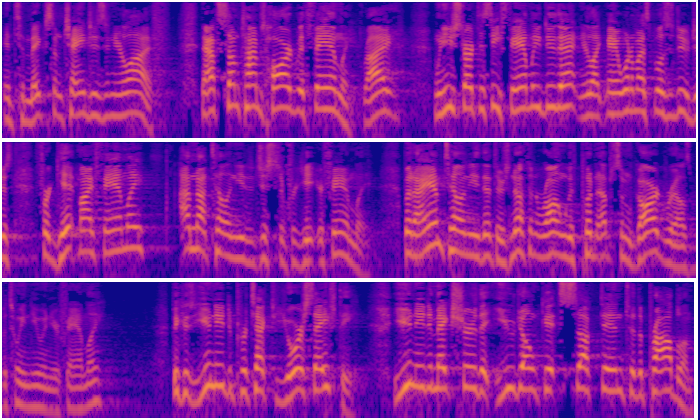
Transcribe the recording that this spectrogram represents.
and to make some changes in your life. Now, it's sometimes hard with family, right? When you start to see family do that and you're like, man, what am I supposed to do? Just forget my family? I'm not telling you to just to forget your family. But I am telling you that there's nothing wrong with putting up some guardrails between you and your family because you need to protect your safety. You need to make sure that you don't get sucked into the problem.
